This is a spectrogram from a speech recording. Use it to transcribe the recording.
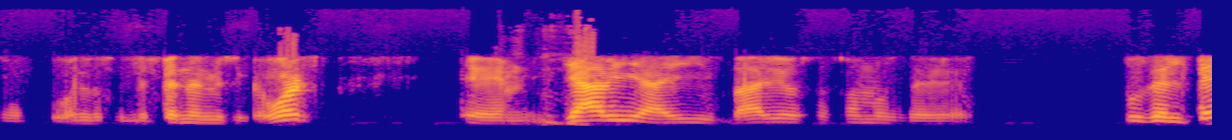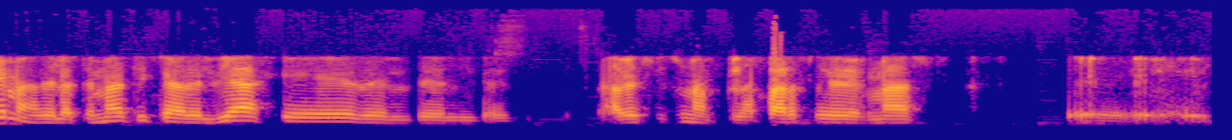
estuvo en los Independent Music Awards. Eh, ya había ahí varios asomos de pues del tema, de la temática del viaje, del, del, a veces una la parte más eh,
